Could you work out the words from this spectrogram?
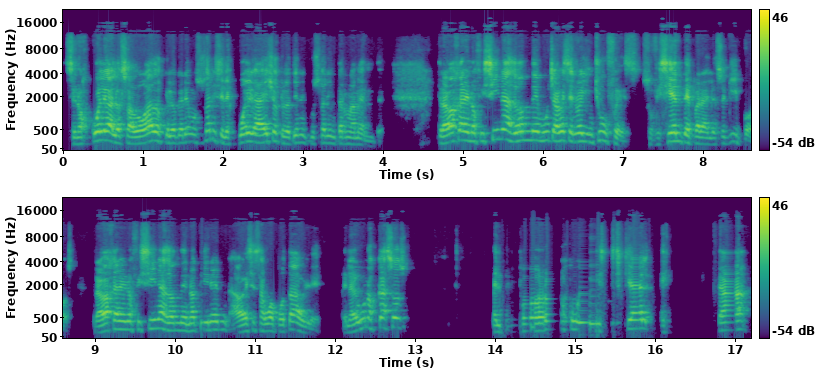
se nos cuelga a los abogados que lo queremos usar y se les cuelga a ellos que lo tienen que usar internamente. Trabajan en oficinas donde muchas veces no hay enchufes suficientes para los equipos. Trabajan en oficinas donde no tienen a veces agua potable. En algunos casos el Poder Judicial está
